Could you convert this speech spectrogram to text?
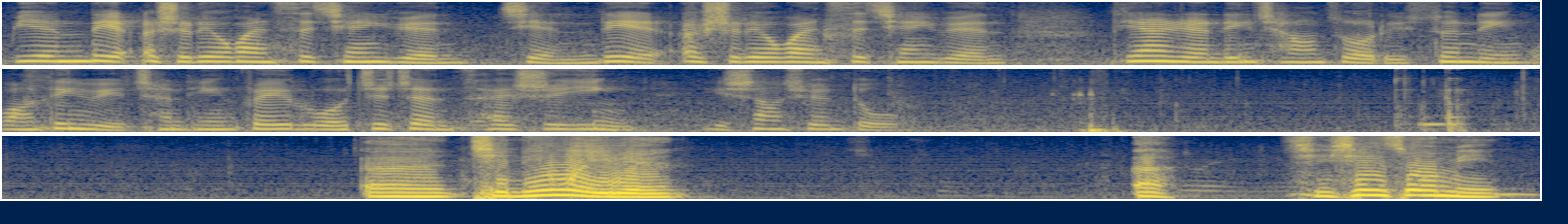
编列二十六万四千元，减列二十六万四千元。提案人林长佐、吕孙林、王定宇、陈廷飞、罗志正、蔡世应。以上宣读。嗯，请林委员，呃，请先说明。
